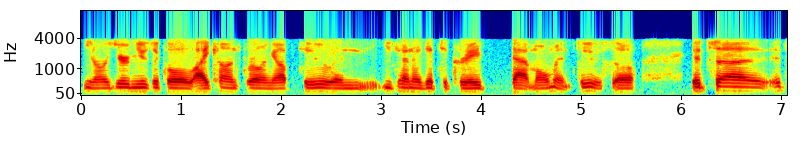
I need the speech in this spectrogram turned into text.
you know your musical icons growing up too and you kind of get to create that moment too so it's uh it's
